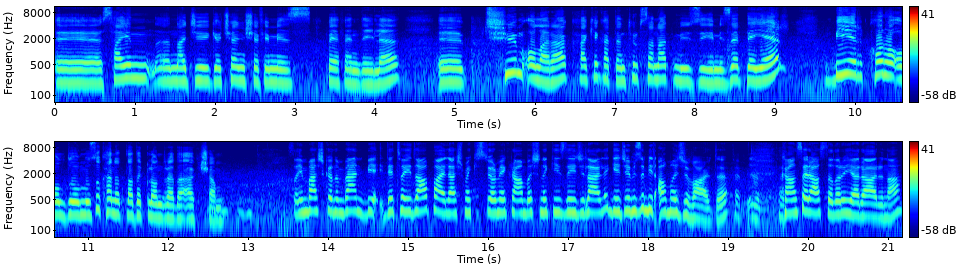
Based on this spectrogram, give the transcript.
e, Sayın e, Naci Göçen şefimiz beyefendiyle e, tüm olarak hakikaten Türk sanat müziğimize değer bir koro olduğumuzu kanıtladık Londra'da akşam. Sayın Başkanım ben bir detayı daha paylaşmak istiyorum ekran başındaki izleyicilerle. Gecemizin bir amacı vardı. Kanser hastaları yararına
